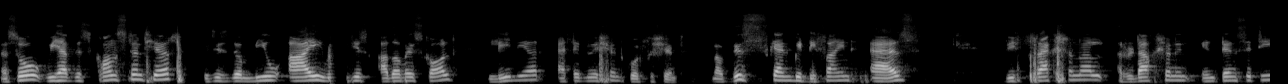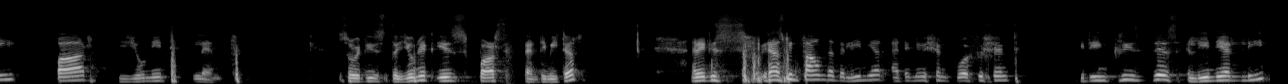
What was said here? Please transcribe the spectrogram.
And so we have this constant here, which is the mu i, which is otherwise called linear attenuation coefficient. Now this can be defined as the fractional reduction in intensity per unit length. So it is the unit is per centimeter. And it is it has been found that the linear attenuation coefficient, it increases linearly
